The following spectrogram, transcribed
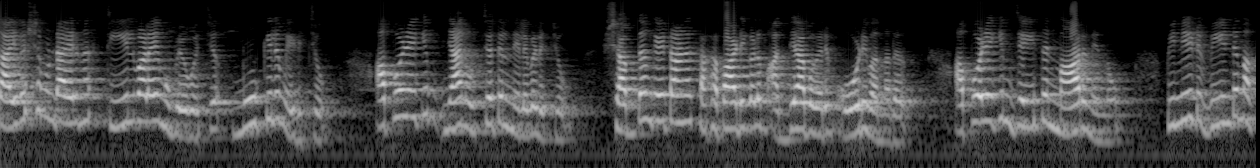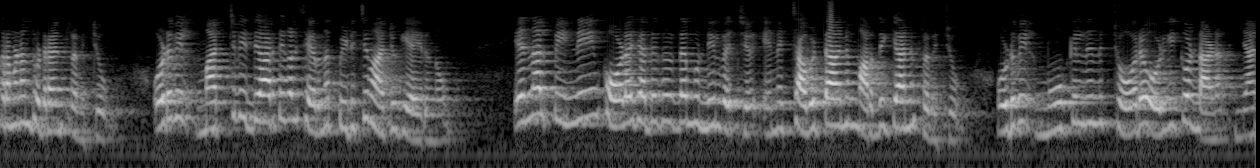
കൈവശമുണ്ടായിരുന്ന സ്റ്റീൽ വളയം ഉപയോഗിച്ച് മൂക്കിലും ഇടിച്ചു. അപ്പോഴേക്കും ഞാൻ ഉച്ചത്തിൽ നിലവിളിച്ചു. ശബ്ദം കേട്ടാണ് സഹപാഠികളും അധ്യാപകരും ഓടി വന്നത്. അപ്പോഴേക്കും ജെയ്സൺ മാറി നിന്നു. പിന്നീട് വീണ്ടും ആക്രമണം തുടരാൻ ശ്രമിച്ചു. ഒടുവിൽ മറ്റ് വിദ്യാർത്ഥികൾ ചേർന്ന് പിടിച്ചു മാറ്റുകയായിരുന്നു. എന്നാൽ പിന്നെയും കോളേജ് അധികൃതരുടെ മുന്നിൽ വെച്ച് എന്നെ ചവിട്ടാനും മർദ്ദിക്കാനും ശ്രമിച്ചു. ഒടുവിൽ മൂക്കിൽ നിന്ന് ചോര ഒഴുകിക്കൊണ്ടാണ് ഞാൻ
